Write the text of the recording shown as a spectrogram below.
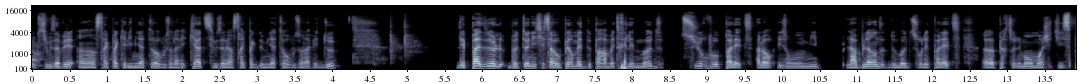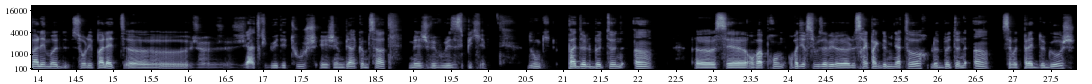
Donc si vous avez un strike pack Eliminator, vous en avez 4. Si vous avez un strike pack Dominator, vous en avez 2. Les paddle buttons ici, ça va vous permettre de paramétrer les modes sur vos palettes. Alors ils ont mis la blinde de mode sur les palettes. Euh, personnellement, moi, j'utilise pas les modes sur les palettes. Euh, j'ai attribué des touches et j'aime bien comme ça, mais je vais vous les expliquer. Donc, paddle button 1, euh, on va prendre, on va dire si vous avez le, strike pack dominator, le button 1 c'est votre palette de gauche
